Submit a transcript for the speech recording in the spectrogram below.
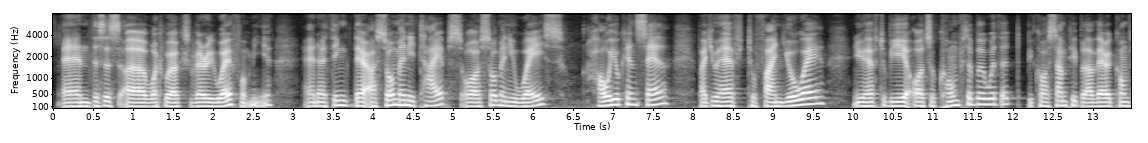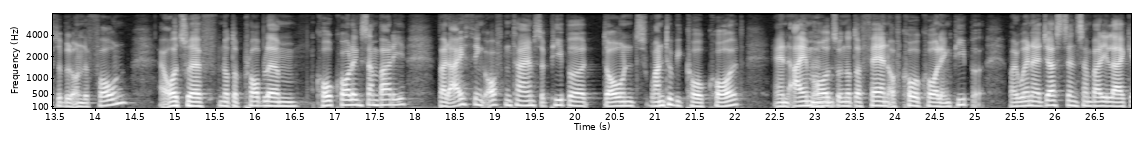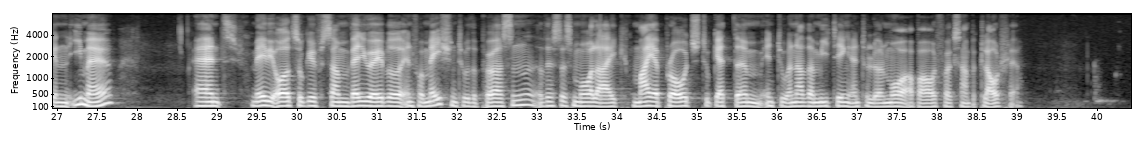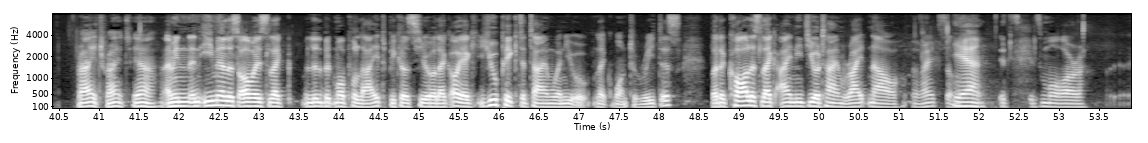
And this is uh, what works very well for me. And I think there are so many types or so many ways how you can sell, but you have to find your way. You have to be also comfortable with it because some people are very comfortable on the phone. I also have not a problem cold calling somebody, but I think oftentimes the people don't want to be cold called. And I'm mm-hmm. also not a fan of cold calling people. But when I just send somebody like an email, and maybe also give some valuable information to the person. This is more like my approach to get them into another meeting and to learn more about, for example, Cloudflare. Right, right. Yeah. I mean, an email is always like a little bit more polite because you're like, oh, yeah, you pick the time when you like want to read this. But a call is like, I need your time right now. Right. So yeah, it's, it's more,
